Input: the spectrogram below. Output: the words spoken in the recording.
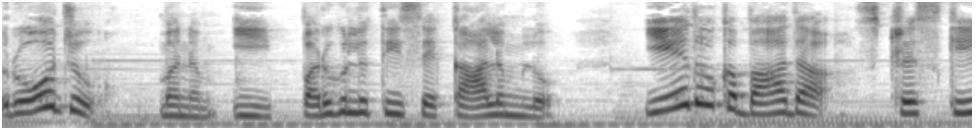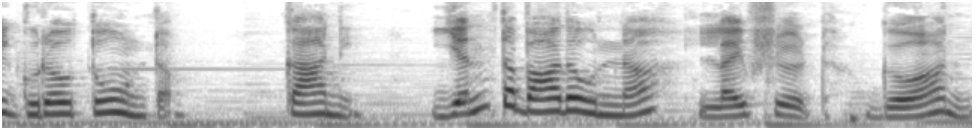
రోజు మనం ఈ పరుగులు తీసే కాలంలో ఏదో ఒక బాధ స్ట్రెస్కి గురవుతూ ఉంటాం. కానీ ఎంత బాధ ఉన్నా లైఫ్ షూట్ గో ఆన్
